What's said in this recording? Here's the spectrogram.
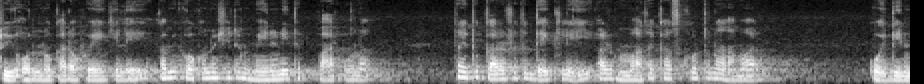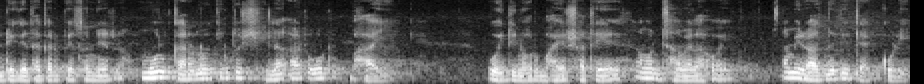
তুই অন্য কারও হয়ে গেলে আমি কখনোই সেটা মেনে নিতে পারব না। তাই তো কারোর সাথে দেখলেই আর মাথা কাজ করতো না আমার। ওই দিন রেগে থাকার পেছনের মূল কারণও কিন্তু শিলা আর ওর ভাই। ওই দিন ওর ভাইয়ের সাথে আমার ঝামেলা হয়। আমি রাজনীতি ত্যাগ করি।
